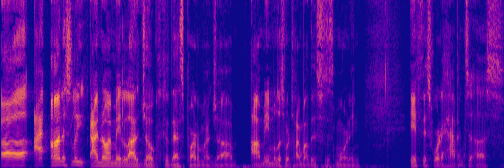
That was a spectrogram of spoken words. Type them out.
Uh, I honestly, I know I made a lot of jokes because that's part of my job. Um, me and Melissa were talking about this this morning. If this were to happen to us,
